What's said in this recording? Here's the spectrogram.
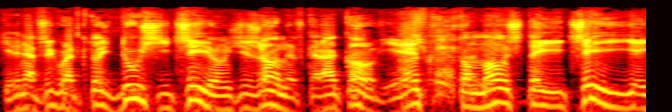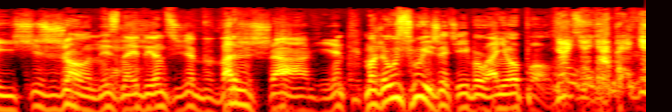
Kiedy na przykład ktoś dusi czyjąś żonę w Krakowie, to mąż tej czyjejś żony, znajdujący się w Warszawie, może usłyszeć jej wołanie o pomoc. No, no, no, no,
